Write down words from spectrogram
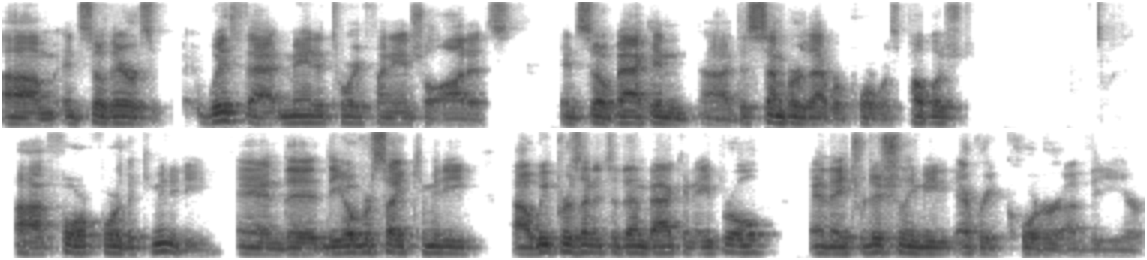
Um, And so there's, with that, mandatory financial audits. And so back in uh, December, that report was published uh, for, for the community. And the, the oversight committee, uh, we presented to them back in April, and they traditionally meet every quarter of the year.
